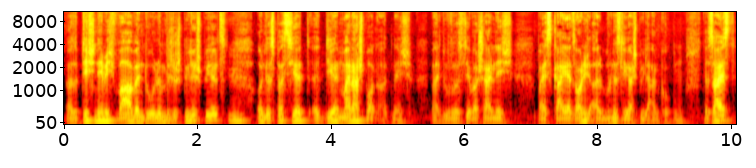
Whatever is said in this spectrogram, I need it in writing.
Also dich nehme ich wahr, wenn du Olympische Spiele spielst. Und es passiert äh, dir in meiner Sportart nicht. Weil du wirst dir wahrscheinlich bei Sky jetzt auch nicht alle Bundesligaspiele angucken. Das heißt,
